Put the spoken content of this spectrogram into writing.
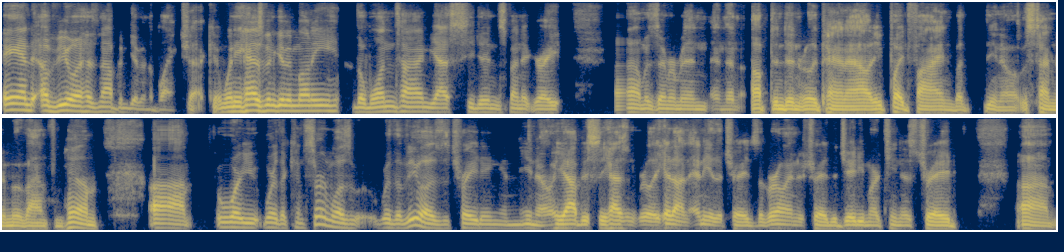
And Avila has not been given a blank check. And when he has been given money, the one time, yes, he didn't spend it great um, with Zimmermann, and then Upton didn't really pan out. He played fine, but you know it was time to move on from him. Um, where you where the concern was with Avila is the trading, and you know he obviously hasn't really hit on any of the trades, the Verlander trade, the JD Martinez trade. Um,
